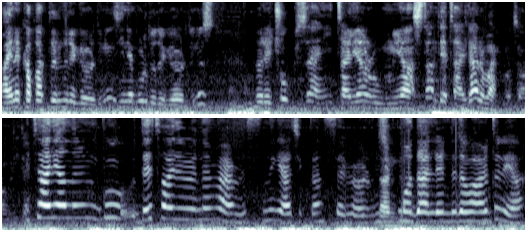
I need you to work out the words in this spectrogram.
ayna kapaklarında da gördünüz. Yine burada da gördünüz. Böyle çok güzel hani İtalyan ruhunu yansıtan detaylar var otomobilde. İtalyanların bu detaylara önem vermesini gerçekten seviyorum. Ben Jeep de. modellerinde de vardır ya.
